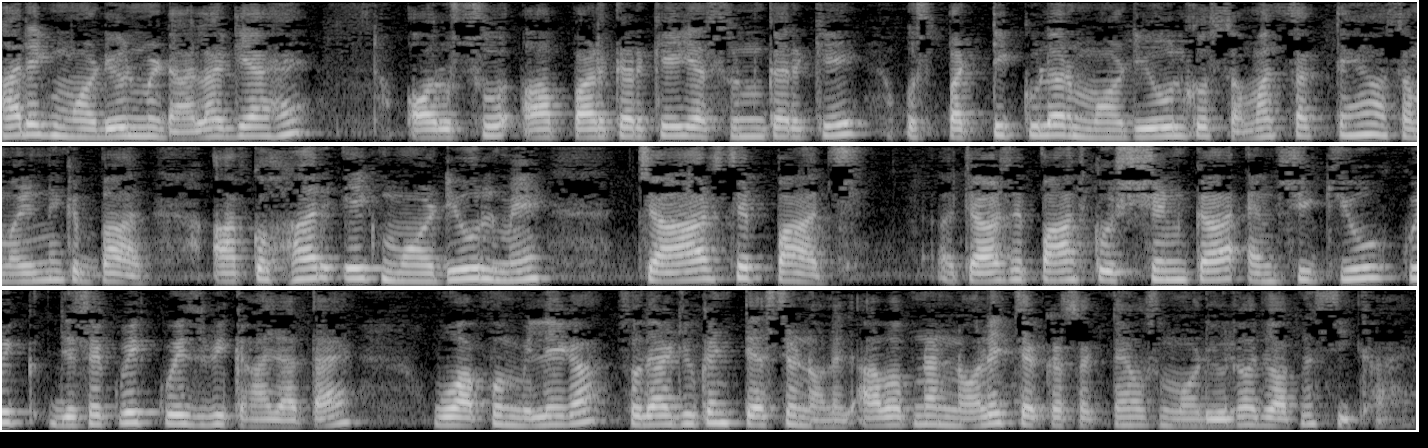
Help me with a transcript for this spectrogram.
हर एक मॉड्यूल में डाला गया है। और उसको आप पढ़ करके या सुन करके उस पर्टिकुलर मॉड्यूल को समझ सकते हैं और समझने के बाद आपको हर एक मॉड्यूल में चार से पाँच, चार से पाँच क्वेश्चन का एमसीक्यू क्विक जिसे क्विक क्विज भी कहा जाता है, वो आपको मिलेगा so that you can test your knowledge आप अपना नॉलेज चेक कर सकते हैं उस मॉड्यूल का जो आपने सीखा है,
